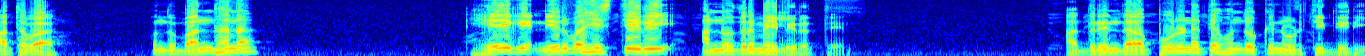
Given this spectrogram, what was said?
ಅಥವಾ ಒಂದು ಬಂಧನ ಹೇಗೆ ನಿರ್ವಹಿಸ್ತೀರಿ ಅನ್ನೋದರ ಮೇಲಿರುತ್ತೆ. ಅದರಿಂದ ಪೂರ್ಣತೆ ಹೊಂದೋಕೆ ನೋಡ್ತಿದ್ದೀರಿ.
